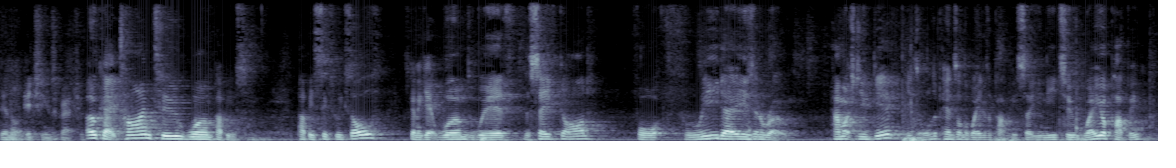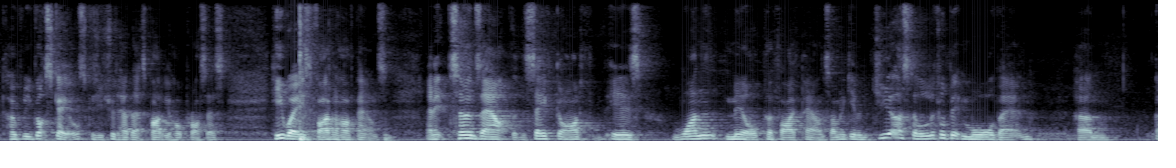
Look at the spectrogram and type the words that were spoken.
they're not itching and scratching. Okay, time to worm puppies. Puppy's six weeks old. It's going to get wormed with the safeguard for three days in a row. How much do you give? It all depends on the weight of the puppy. So you need to weigh your puppy. Hopefully you've got scales because you should have that as part of your whole process. He weighs five and a half pounds. And it turns out that the safeguard is one mil per five pounds. So I'm going to give him just a little bit more than um, a,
